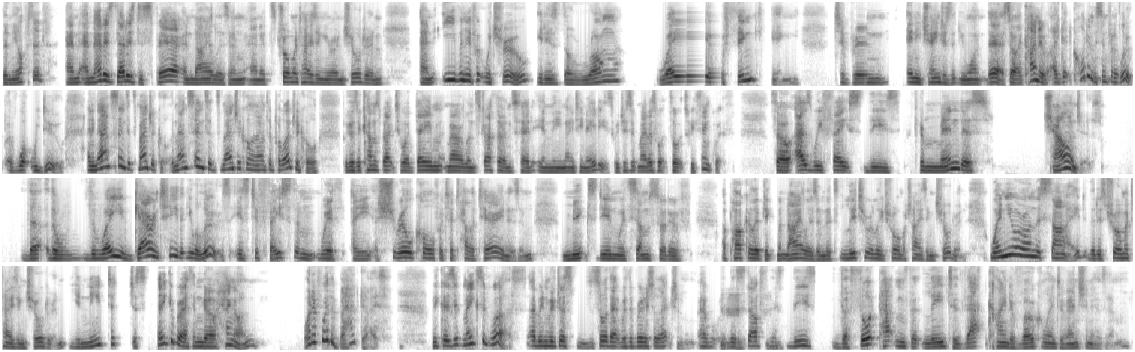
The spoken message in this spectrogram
than the opposite. And and that is that is despair and nihilism and it's traumatizing your own children. And even if it were true it is the wrong way of thinking to bring any changes that you want there. So i kind of i get caught in this infinite loop of what we do. And in that sense it's magical. In that sense it's magical and anthropological because it comes back to what dame marilyn strathern said in the 1980s which is it matters what thoughts we think with. So as we face these tremendous challenges the the the way you guarantee that you will lose is to face them with a, a, shrill call for totalitarianism mixed in with some sort of apocalyptic nihilism that's literally traumatizing children. When you are on the side that is traumatizing children you need to just take a breath and go hang on what if we're the bad guys? Because it makes it worse. I mean we've just saw that with the british election. Uh, the mm-hmm. stuff this, these the thought patterns that lead to that kind of vocal interventionism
